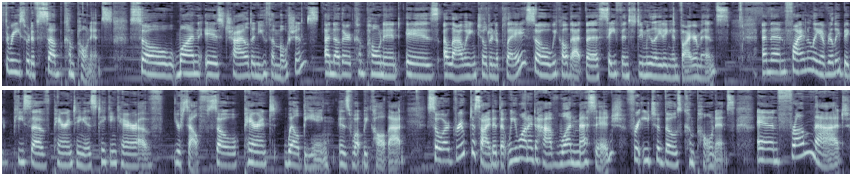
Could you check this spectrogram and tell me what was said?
three sort of sub components. So, one is child and youth emotions. Another component is allowing children to play. So, we call that the safe and stimulating environments. And then finally, a really big piece of parenting is taking care of yourself. So, parent well being is what we call that. So, our group decided that we wanted to have one message for each of those components. And from that,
